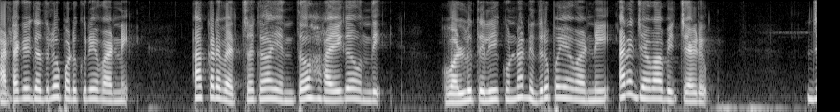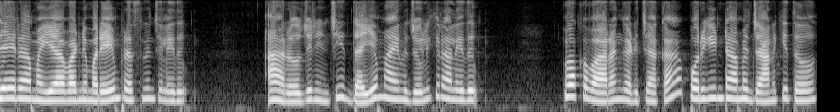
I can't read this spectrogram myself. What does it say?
అటక గదిలో పడుకునేవాణ్ణి. అక్కడ వెచ్చగా ఎంతో హాయిగా ఉంది. వళ్ళు తెలియకుండా నిద్రపోయేవాణ్ణి అని జవాబిచ్చాడు. జయరామయ్య వాణ్ణి మరేం ప్రశ్నించలేదు. ఆ రోజు నుంచి దయ్యం ఆయన జోలికి రాలేదు. ఒక వారం గడిచాక పొరిగింటి ఆమె జానకితో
